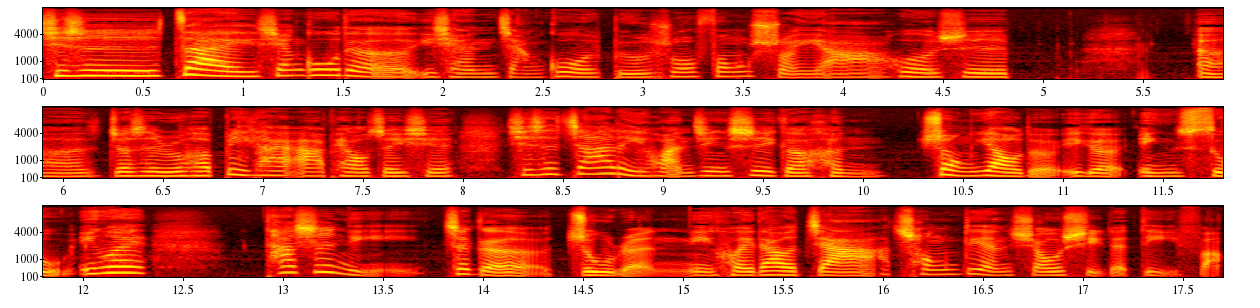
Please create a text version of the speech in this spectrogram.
其实，在仙姑的以前讲过，比如说风水啊，或者是呃，就是如何避开阿飘这些。其实家里环境是一个很重要的一个因素，因为它是你这个主人你回到家充电休息的地方，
